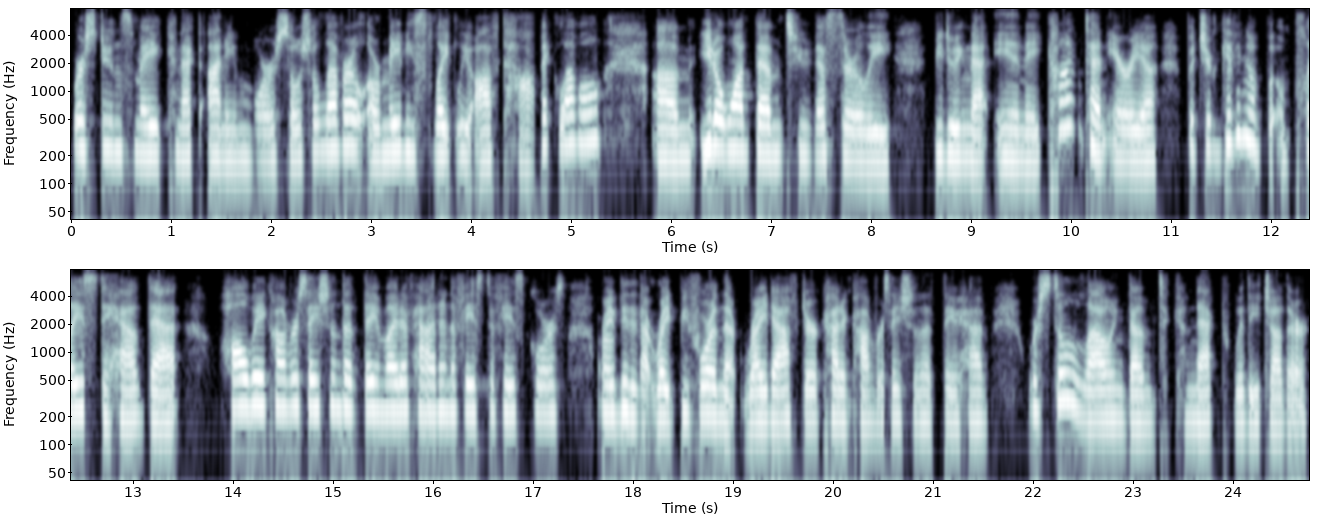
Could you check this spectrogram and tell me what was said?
where students may connect on a more social level or maybe slightly off topic level. Um, you don't want them to necessarily be doing that in a content area, but you're giving a, a place to have that hallway conversation that they might have had in a face-to-face -face course, or maybe that right before and that right after kind of conversation that they had, we're still allowing them to connect with each other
